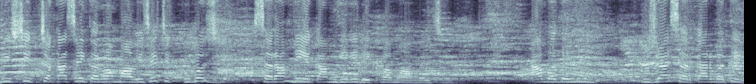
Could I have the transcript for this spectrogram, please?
નિશ્ચિત ચકાસણી કરવામાં આવી છે, જે ખૂબ જ સરાહનીય કામગીરી દેખવામાં આવે છે. આ બદલ હું ગુજરાત સરકાર વતી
